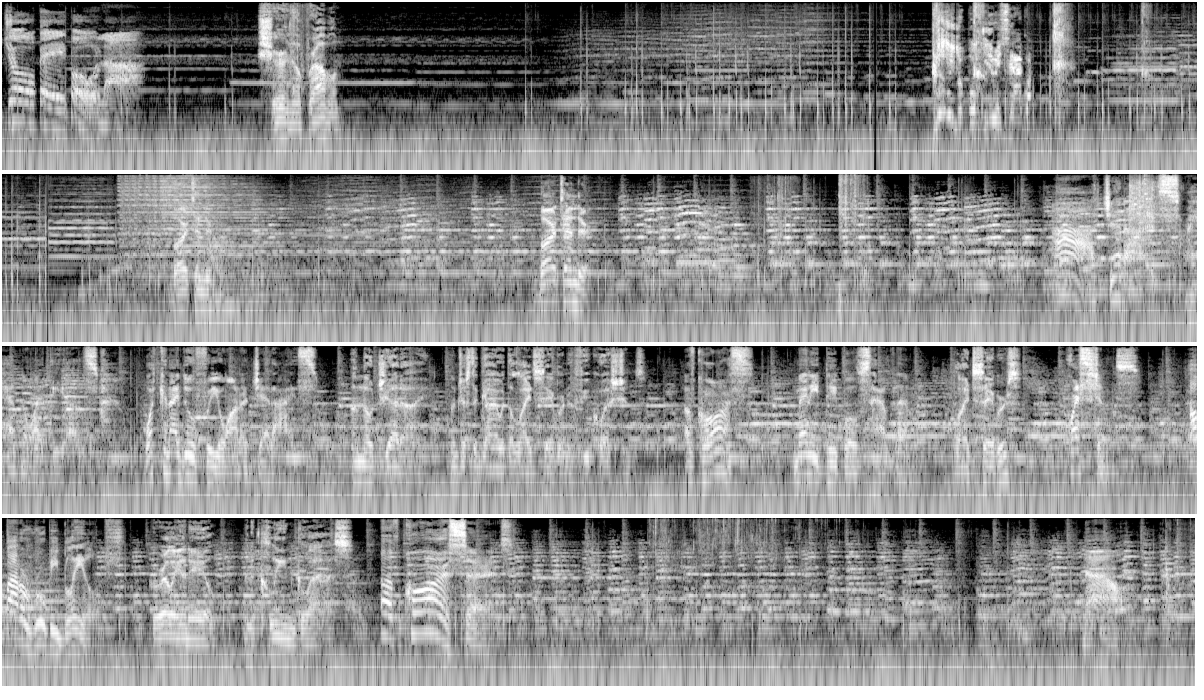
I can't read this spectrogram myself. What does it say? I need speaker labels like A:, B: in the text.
A: Jope.
B: Sure, no problem. Bartender. Bartender.
C: Jedi's. I had no ideas. What can I do for you, Honor Jedi's?
B: I'm no Jedi. I'm just a guy with a lightsaber and a few questions.
C: Of course. Many peoples have them.
B: Lightsabers?
C: Questions. How about a ruby blade?
B: Corellian ale and a clean glass.
C: Of course, sirs.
